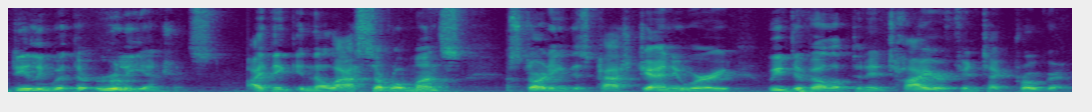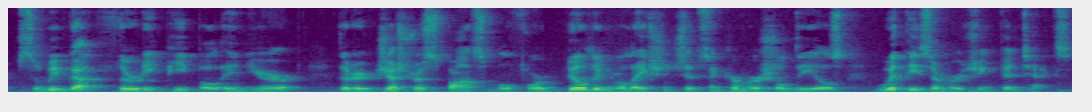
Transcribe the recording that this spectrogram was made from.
dealing with the early entrants. I think in the last several months, starting this past January, we've developed an entire fintech program. So we've got 30 people in Europe that are just responsible for building relationships and commercial deals with these emerging fintechs.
